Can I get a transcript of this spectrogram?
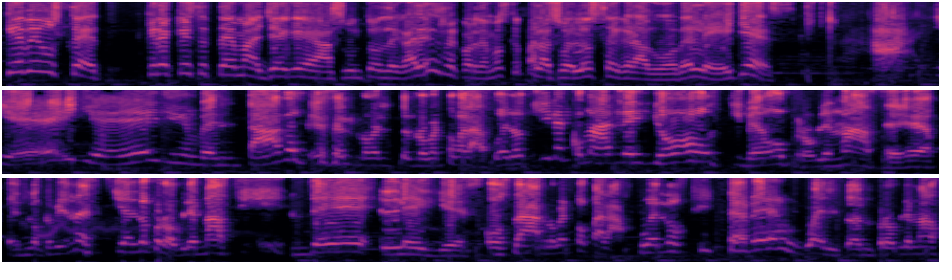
¿Qué ve usted? ¿Cree que este tema llegue a asuntos legales? Recordemos que Palazuelos se graduó de leyes. Ay, ey, ey, inventado que es el Roberto, Roberto Palazuelos. Mire, comadre, yo sí veo problemas, eh, pues lo que viene siendo problemas de leyes. O sea, Roberto Palazuelos se ve envuelto en problemas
